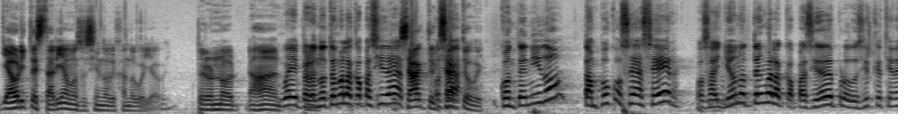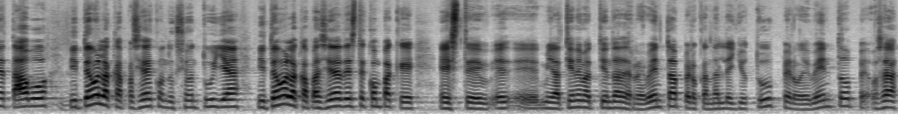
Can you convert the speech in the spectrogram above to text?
ya ahorita estaríamos haciendo dejando huella, güey. Pero no, ajá. Güey, pero no tengo la capacidad. Exacto, O exacto, güey. Contenido tampoco sé hacer. O sea, yo no tengo la capacidad de producir que tiene Tavo, ni tengo la capacidad de conducción tuya, ni tengo la capacidad de este compa que, este, eh, eh, mira, tiene tienda de reventa, pero canal de YouTube, pero evento, pe- o sea,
